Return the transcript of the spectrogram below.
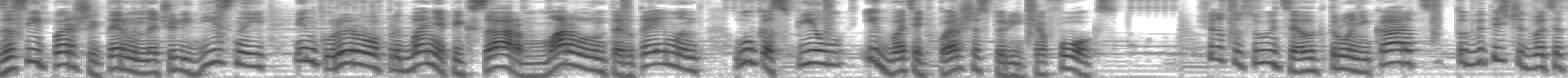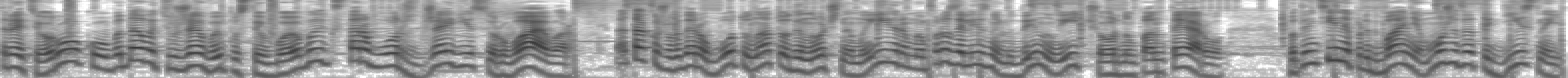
За свій перший термін на чолі Дісней він курирував придбання Pixar, Marvel Entertainment, Lucasfilm і 21 сторіччя Fox. Що стосується Electronic Arts, то 2023 року видавець уже випустив бойовик Star Wars Jedi Survivor, а також веде роботу над одиночними іграми про залізну людину і Чорну Пантеру. Потенційне придбання може дати Дісней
